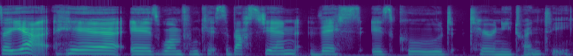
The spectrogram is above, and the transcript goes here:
So, yeah, here is one from Kit Sebastian. This is called Tyranny 20.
